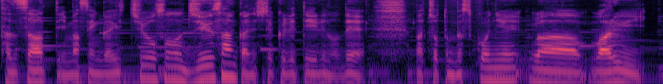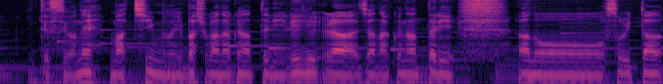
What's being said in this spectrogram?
携わっていませんが一応その自由参加にしてくれているので、まあ、ちょっと息子には悪いですよね、まあ、チームの居場所がなくなったりレギュラーじゃなくなったり、あのー、そういった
